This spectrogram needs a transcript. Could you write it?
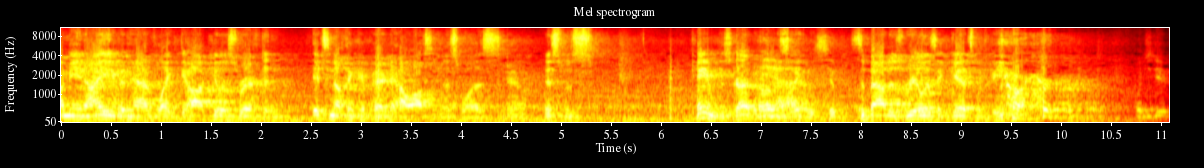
I mean, I even have like the Oculus Rift, and it's nothing compared to how awesome this was. Yeah. This was can't even describe it honestly. it It's about as real as it gets with VR. What'd you do?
